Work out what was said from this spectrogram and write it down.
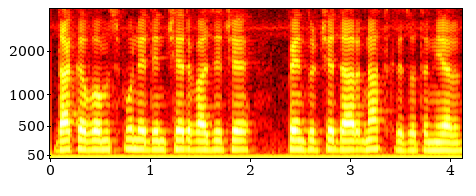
dacă vom spune din cer, va zice, pentru ce dar n-ați crezut în el.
